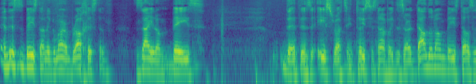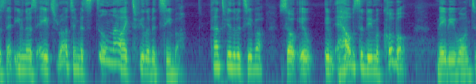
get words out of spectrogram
And this is based on a Gemara Brachist of Zayram Beis that there's Ace Ratzin. By this our Dalaram base tells us that even though it's eight Ratzin, but still not like Tefillah B'tziba. Not Tefillah B'tziba. So it, it helps to be Makubal. Maybe it won't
